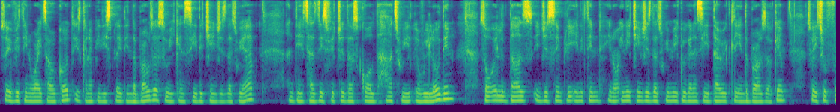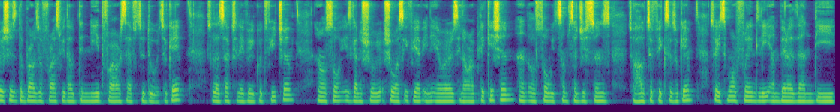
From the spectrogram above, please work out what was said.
So everything writes our code is going to be displayed in the browser so we can see the changes that we have. And it has this feature that's called hot re reloading. So all it does is just simply anything you know any changes that we make we're gonna see it directly in the browser okay? So it refreshes the browser for us without the need for ourselves to do it okay so that's actually a very good feature. And also it's gonna show, show us if we have any errors in our application and also with some suggestions to how to fix it okay? So it's more friendly and better than the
